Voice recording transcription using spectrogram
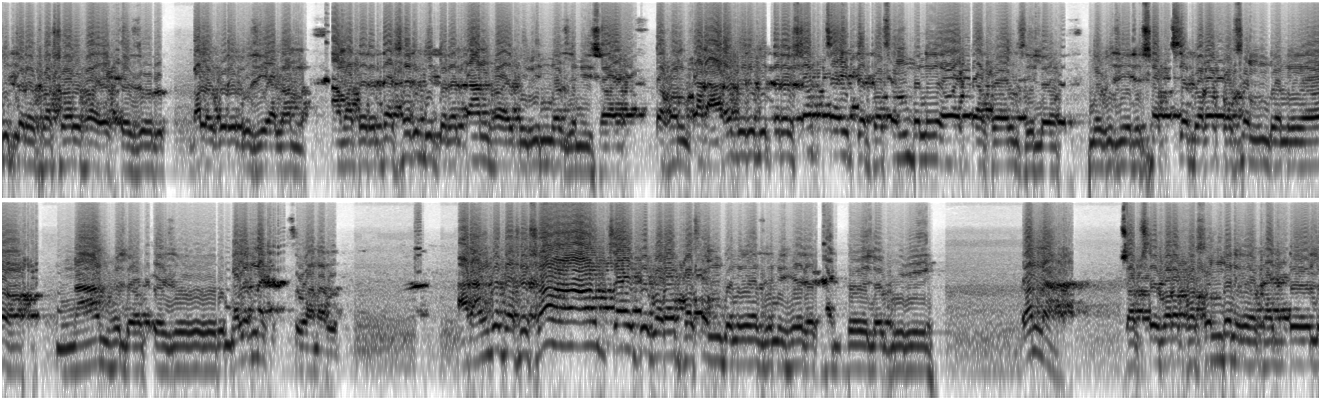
ভিতরে ফসল হয়, খেজুর ভালো করে বুঝিয়ে লন আমাদের দেশের ভিতরে ধান হয়, বিভিন্ন জিনিস হয়। তখনকার আরবের ভিতরে সবচাইতে পছন্দনীয় একটা ফল ছিল নবীজির সবচেয়ে বড় পছন্দনীয় নাম হলো খেজুর। বলেন না সুবহানাল্লাহ। আর আমাদের দেশে সব চাইতে বড় পছন্দনীয় জিনিসের খাদ্য হইল বিড়ি। না? সবচেয়ে বড় পছন্দনীয় খাদ্য হইল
